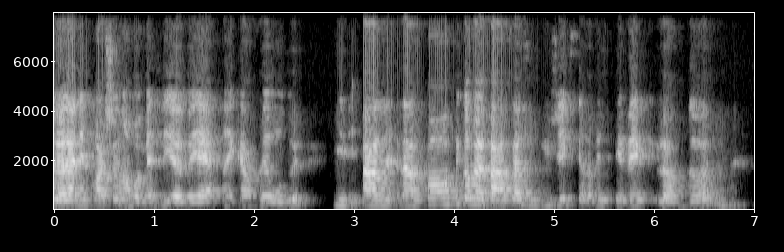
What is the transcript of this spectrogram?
Là, l'année prochaine, on va mettre les EVR 50-02. dans le fond, c'est comme un passage obligé que Service Québec leur donne. Mm-hmm.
